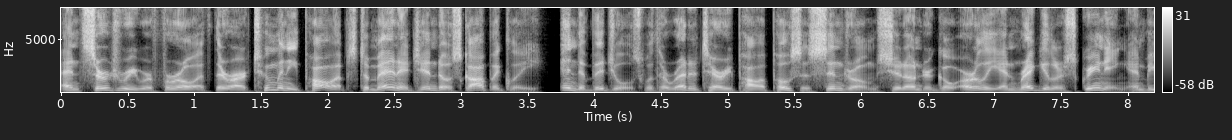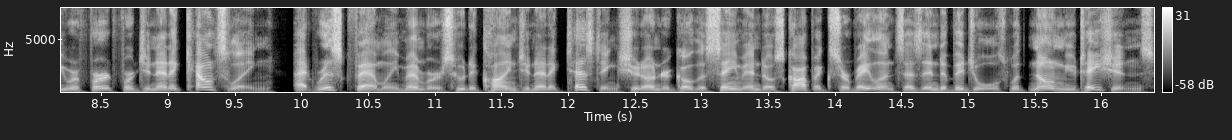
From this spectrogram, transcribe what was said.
and surgery referral if there are too many polyps to manage endoscopically. Individuals with hereditary polyposis syndromes should undergo early and regular screening and be referred for genetic counseling. At-risk family members who decline genetic testing should undergo the same endoscopic surveillance as individuals with known mutations.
